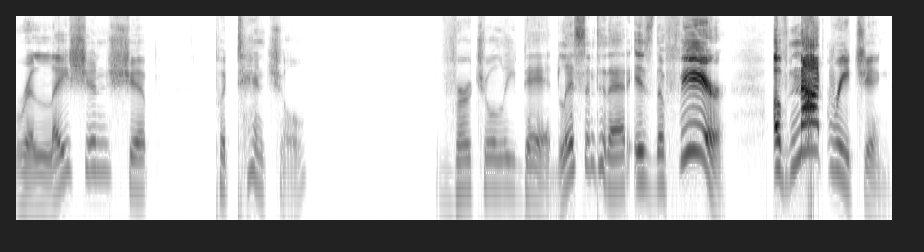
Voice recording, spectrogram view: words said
relationship potential virtually dead? Listen to that. Is the fear of not reaching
